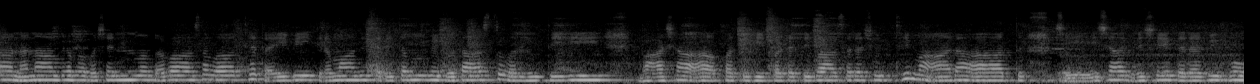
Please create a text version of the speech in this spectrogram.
पञ्चाननाभ्यभवषण्मुखवासवाध्यतैवीक्रमादिचरितं विभुतास्तुवन्ति भाषापतिः पठति वासरशुद्धिमारात्। शेषाद्रिशेखरविभो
